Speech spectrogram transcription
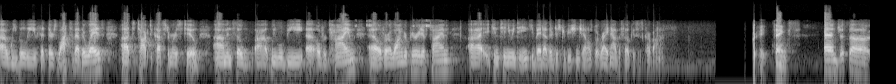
uh, we believe that there's lots of other ways to talk to customers too. Um, and so we will be over time, over a longer period of time, Uh, continuing to incubate other distribution channels. But right now, the focus is Carvana. Great. Thanks. And just a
